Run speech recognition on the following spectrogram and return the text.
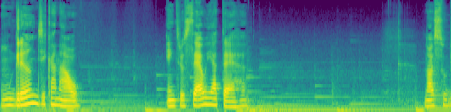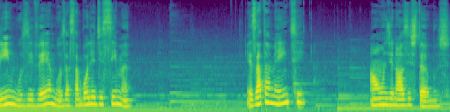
um grande canal entre o céu e a terra. Nós subimos e vemos essa bolha de cima, exatamente aonde nós estamos,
